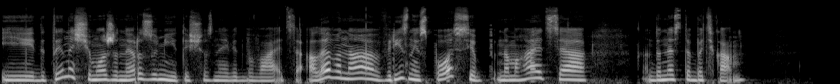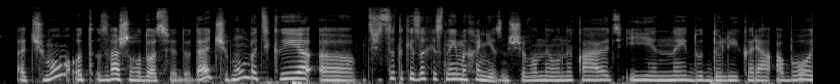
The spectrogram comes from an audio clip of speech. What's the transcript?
І дитина ще може не розуміти, що з нею відбувається, але вона в різний спосіб намагається донести батькам. Чому, от з вашого досвіду, да, чому батьки, е, чи це такий захисний механізм, що вони уникають і не йдуть до лікаря, або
